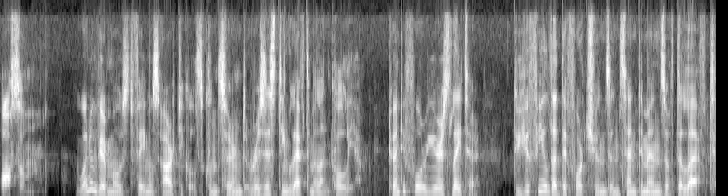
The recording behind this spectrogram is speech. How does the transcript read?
Awesome. One of your most famous articles concerned resisting left melancholia. 24 years later, do you feel that the fortunes and sentiments of the left,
